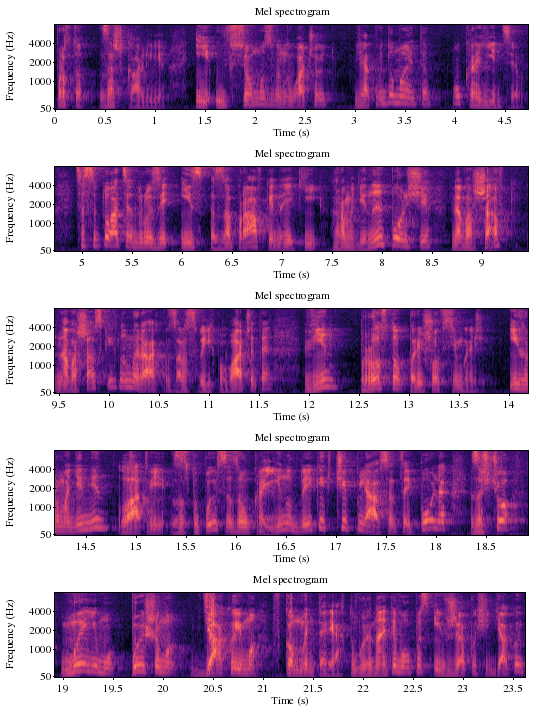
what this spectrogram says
просто зашкалює. І у всьому звинувачують, як ви думаєте, українців. Це ситуація, друзі, із заправки, на якій громадянин Польщі на, Варшав... на варшавських номерах, зараз ви їх побачите, він просто перейшов всі межі. І громадянин Латвії заступився за Україну, до яких чіплявся цей поляк, за що ми йому пишемо дякуємо в коментарях. Тому ринайте в опис і вже пишіть дякую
